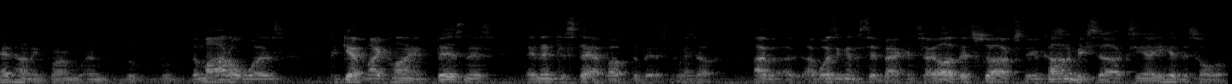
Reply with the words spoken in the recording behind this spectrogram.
headhunting firm, and the, the, model was to get my clients business and then to staff up the business. Right. So I, I wasn't going to sit back and say, oh, this sucks, the economy sucks. You know, you hear this all,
